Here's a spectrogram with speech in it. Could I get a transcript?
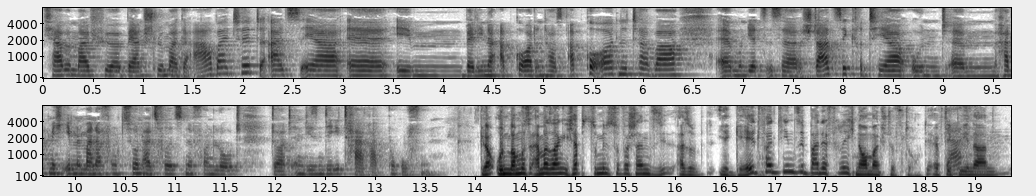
ich habe mal für Bernd Schlümmer gearbeitet, als er äh, im Berliner Abgeordnetenhaus Abgeordneter war ähm, und jetzt ist er Staatssekretär und ähm, hat mich eben in meiner Funktion als Vorsitzende von LOT dort in diesen Digitalrat berufen. Genau, und man muss einmal sagen, ich habe es zumindest so verstanden, Sie, also Ihr Geld verdienen Sie bei der Friedrich-Naumann-Stiftung, der FDP-nahen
